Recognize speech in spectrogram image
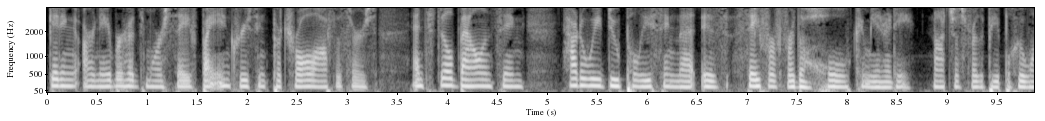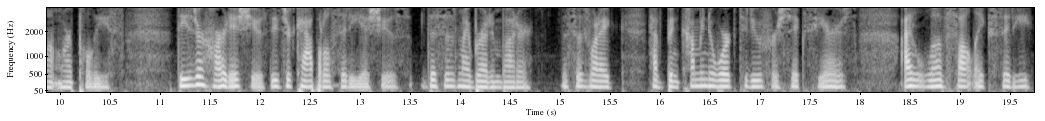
getting our neighborhoods more safe by increasing patrol officers, and still balancing how do we do policing that is safer for the whole community, not just for the people who want more police. These are hard issues. These are capital city issues. This is my bread and butter. This is what I have been coming to work to do for six years. I love Salt Lake City.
